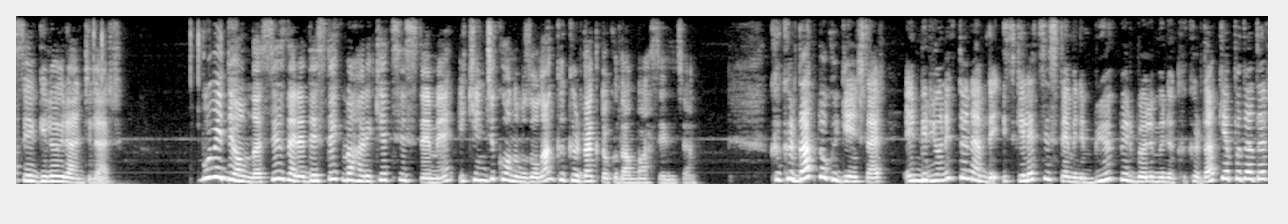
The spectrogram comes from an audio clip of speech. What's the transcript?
sevgili öğrenciler. Bu videomda sizlere destek ve hareket sistemi ikinci konumuz olan kıkırdak dokudan bahsedeceğim. Kıkırdak doku gençler embriyonik dönemde iskelet sisteminin büyük bir bölümünü kıkırdak yapıdadır.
